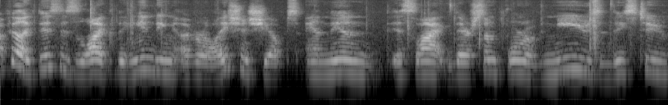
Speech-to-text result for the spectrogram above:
I feel like this is like the ending of relationships, and then it's like there's some form of news, and these two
